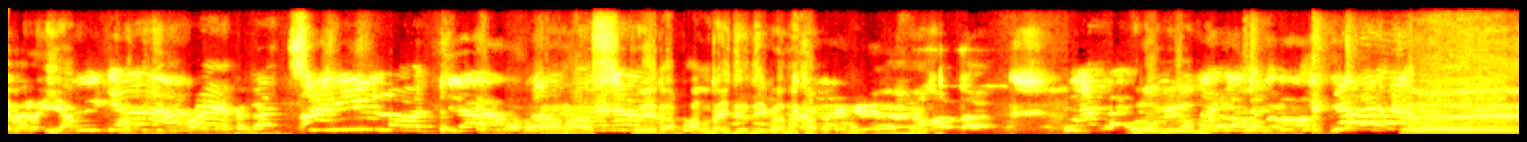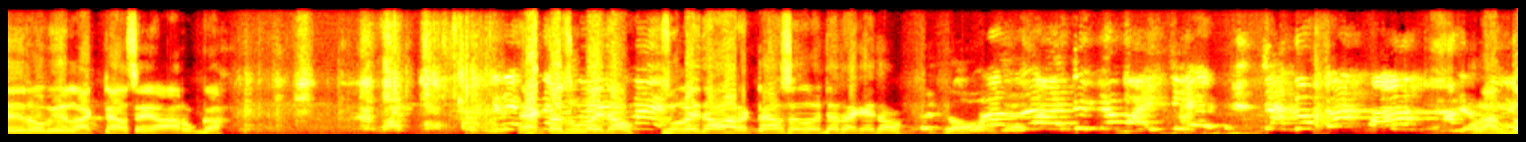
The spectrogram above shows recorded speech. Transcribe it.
এবার ইয়া প্রতিযোগী পাল্টাই ফেলেন আনাস এটা পাল্টাইতে দিবে না। রবিউল। এ রবিউল একটা আছে আরোগ্যা। একটা জুলাই দাও জুলাই দাও আর একটা আছে ওইটা দেখাই দাও। প্রান্ত।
